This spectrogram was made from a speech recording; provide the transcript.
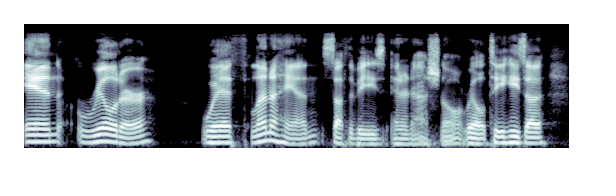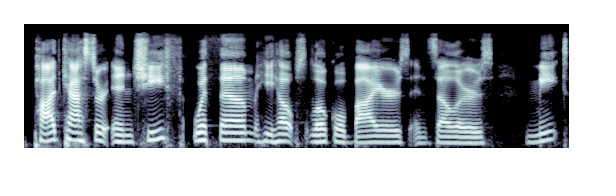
and realtor with Lenihan Sotheby's International Realty. He's a podcaster in chief with them. He helps local buyers and sellers meet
